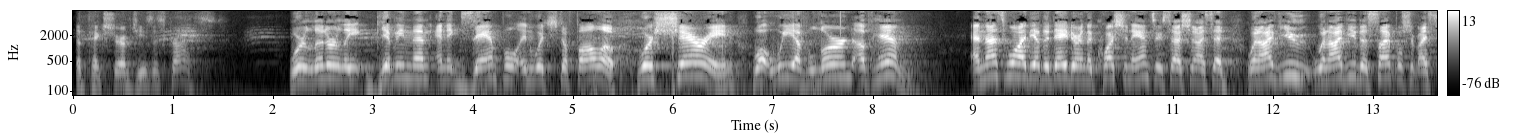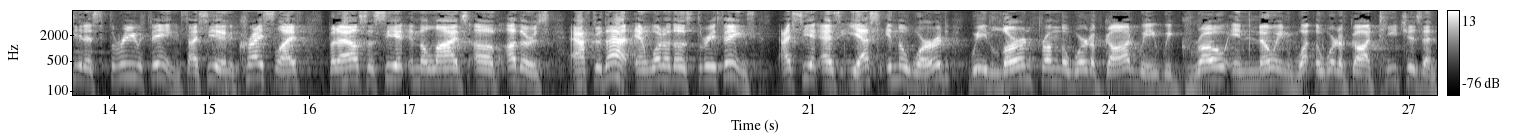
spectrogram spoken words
the picture of Jesus Christ. We're literally giving them an example in which to follow. We're sharing what we have learned of Him. And that's why the other day during the question and answer session, I said, when I view, when I view discipleship, I see it as three things. I see it in Christ's life, but I also see it in the lives of others after that. And what are those three things? I see it as, yes, in the Word. We learn from the Word of God. We, we grow in knowing what the Word of God teaches and,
